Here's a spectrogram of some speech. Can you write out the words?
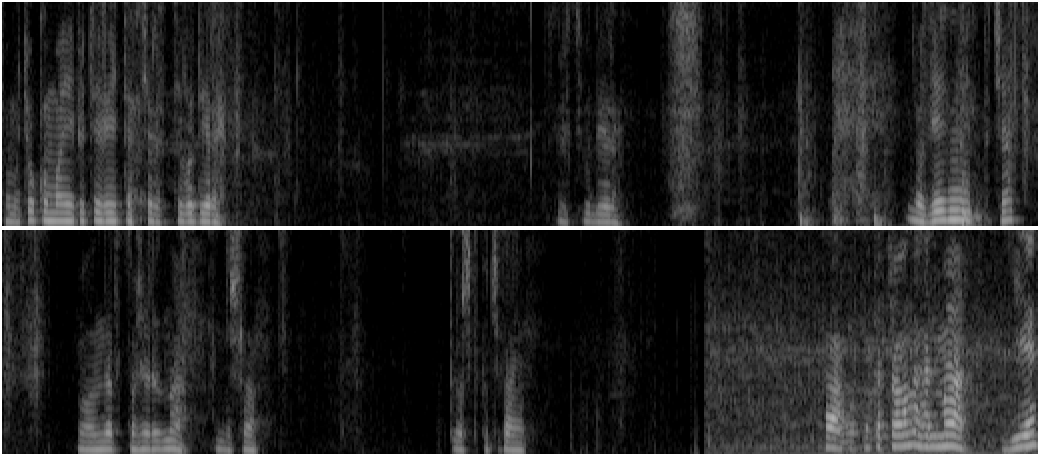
Самотюком має піти вийти через ці водири. Через ці водири. Ну, з'єднання тече. Але не тут вже рідна дійшла трошки почекаємо. Так, прокачали, гальма є.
